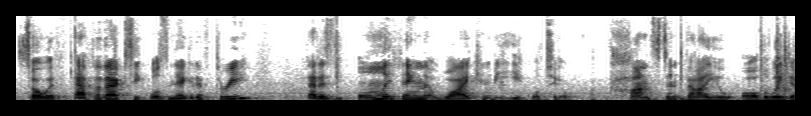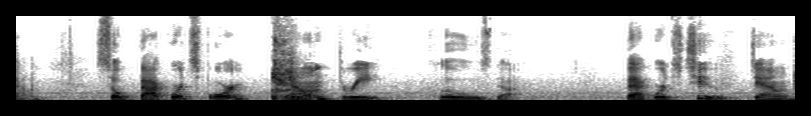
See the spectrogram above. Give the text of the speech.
So if f of x equals negative 3, that is the only thing that y can be equal to, a constant value all the way down. So backwards 4, down 3, close dot. Backwards 2, down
